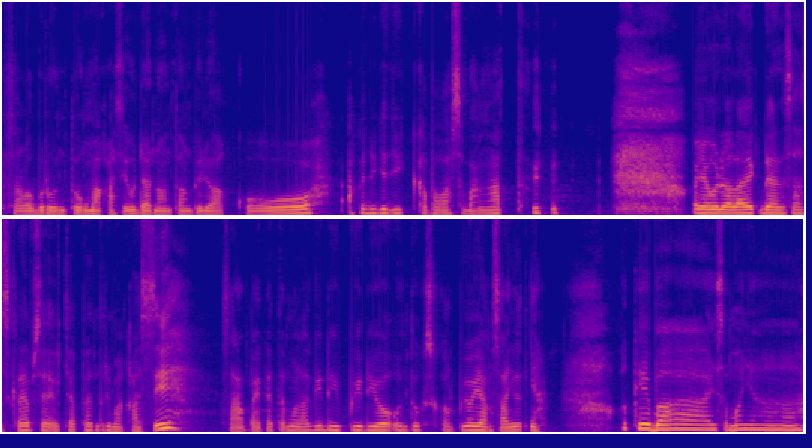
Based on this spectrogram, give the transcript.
selalu beruntung. Makasih udah nonton video aku. Aku juga jadi ke bawah semangat. yang udah like dan subscribe saya ucapkan terima kasih. Sampai ketemu lagi di video untuk Scorpio yang selanjutnya. Oke, bye semuanya.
